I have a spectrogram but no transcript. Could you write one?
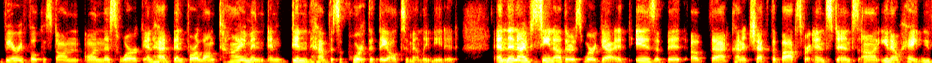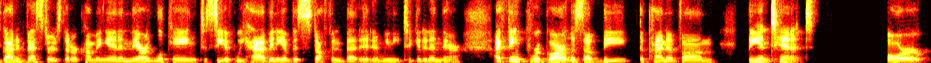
very focused on on this work and had been for a long time and and didn't have the support that they ultimately needed. And then I've seen others where, yeah, it is a bit of that kind of check the box. For instance, uh, you know, hey, we've got investors that are coming in and they're looking to see if we have any of this stuff embedded and we need to get it in there. I think regardless of the the kind of um, the intent or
